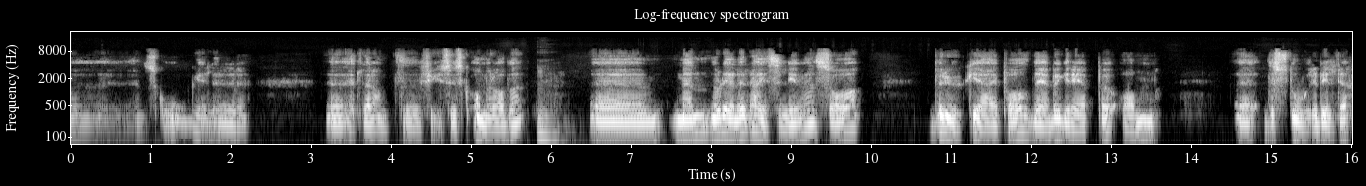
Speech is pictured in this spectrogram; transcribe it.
eh, en skog eller eh, et eller annet eh, fysisk område. Mm. Men når det gjelder reiselivet, så bruker jeg, Pål, det begrepet om eh, det store bildet.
